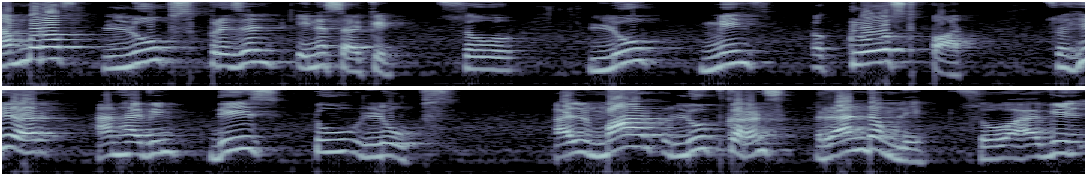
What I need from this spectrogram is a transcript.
number of loops present in a circuit. So loop means a closed path. So here I am having these two loops. I will mark loop currents randomly. So I will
